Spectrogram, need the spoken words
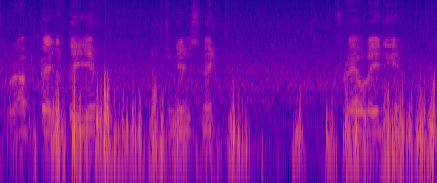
और आप ट्राई करते ही इंडियन स्नैक फ्राई वाला ही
